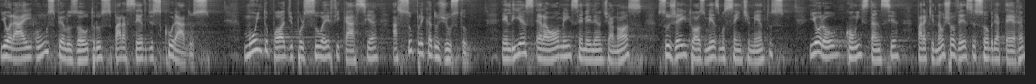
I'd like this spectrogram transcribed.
e orai uns pelos outros para serdes curados muito pode, por sua eficácia, a súplica do justo. Elias era homem semelhante a nós, sujeito aos mesmos sentimentos, e orou com instância para que não chovesse sobre a terra,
